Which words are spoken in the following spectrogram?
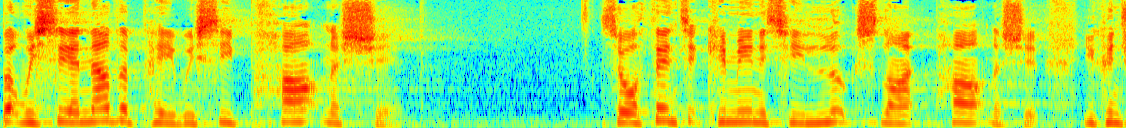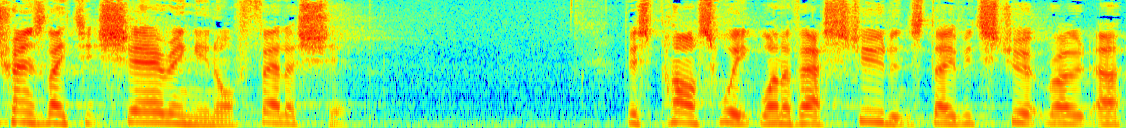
But we see another P, we see partnership. So, authentic community looks like partnership. You can translate it sharing in or fellowship. This past week, one of our students, David Stewart, wrote a,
